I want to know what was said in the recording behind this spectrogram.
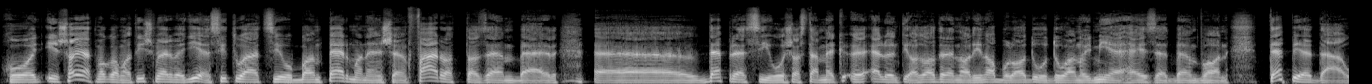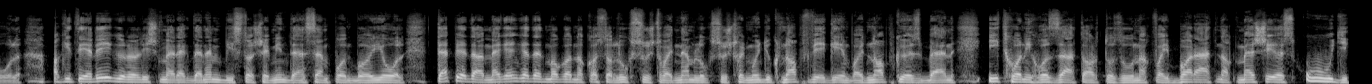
hogy én saját magamat ismerve egy ilyen szituációban permanensen fáradt az ember, e, depressziós, aztán meg elő elönti az adrenalin abból adódóan, hogy milyen helyzetben van. Te például, akit én régülről ismerek, de nem biztos, hogy minden szempontból jól, te például megengeded magadnak azt a luxust, vagy nem luxust, hogy mondjuk napvégén, vagy napközben itthoni hozzátartozónak, vagy barátnak mesélsz úgy,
